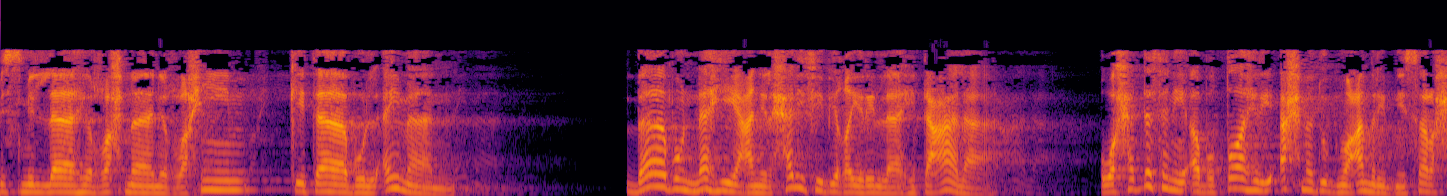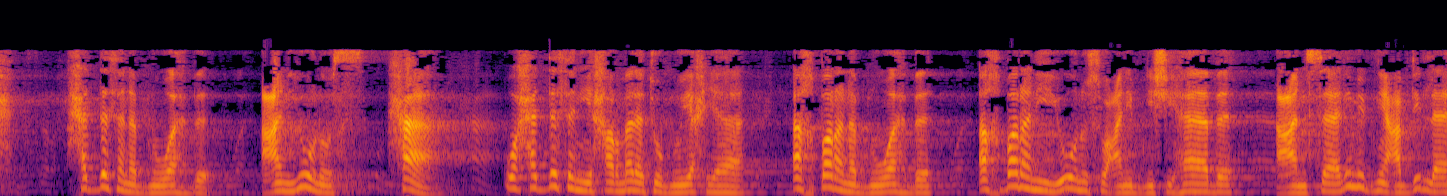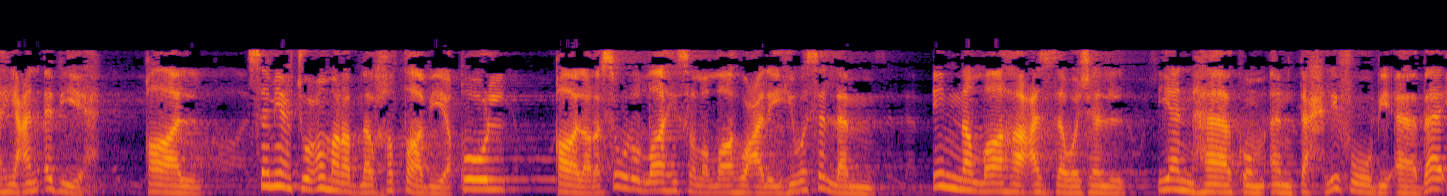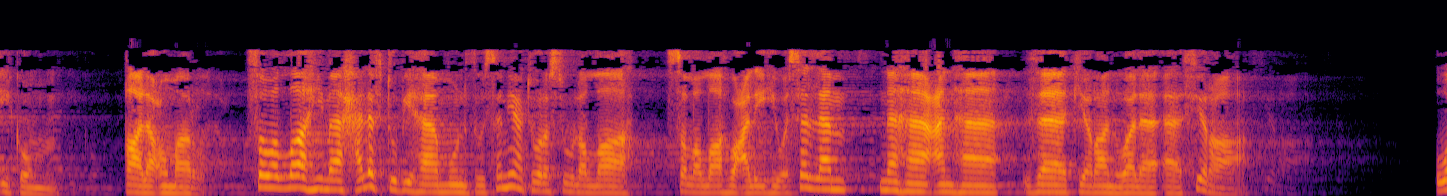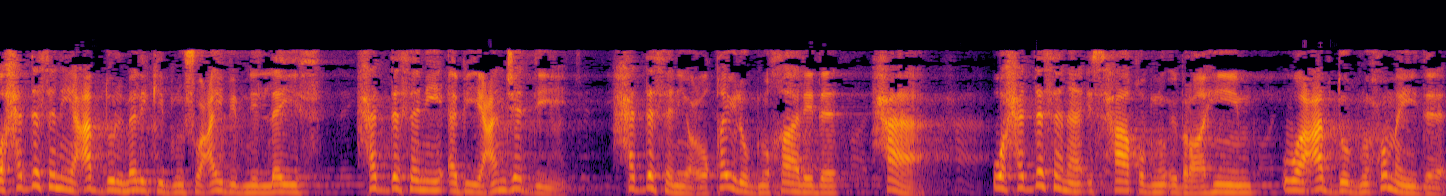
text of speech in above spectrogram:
بسم الله الرحمن الرحيم. كتاب الأيمان. باب النهي عن الحلف بغير الله تعالى. وحدثني أبو الطاهر أحمد بن عمرو بن سرح. حدثنا ابن وهب عن يونس حا. وحدثني حرملة بن يحيى. أخبرنا ابن وهب. أخبرني يونس عن ابن شهاب. عن سالم بن عبد الله عن أبيه قال سمعت عمر بن الخطاب يقول قال رسول الله صلى الله عليه وسلم إن الله عز وجل ينهاكم أن تحلفوا بآبائكم. قال عمر فوالله ما حلفت بها منذ سمعت رسول الله صلى الله عليه وسلم نهى عنها ذاكرا ولا اثرا. وحدثني عبد الملك بن شعيب بن الليث حدثني أبي عن جدي حدثني عقيل بن خالد حا وحدثنا إسحاق بن إبراهيم وعبد بن حميد.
